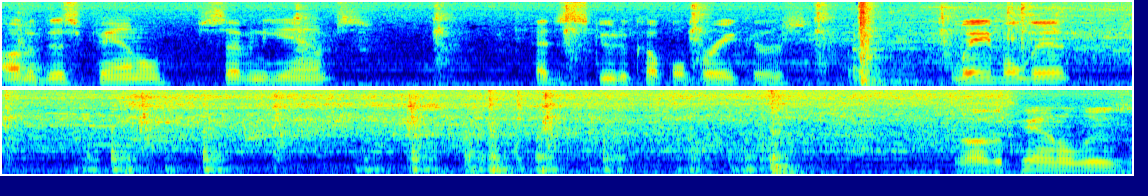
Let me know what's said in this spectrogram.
out of this panel, 70 amps. Had to scoot a couple breakers. Labeled it. Uh, the panel is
